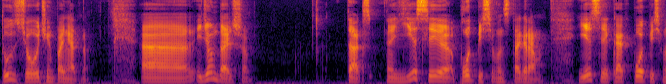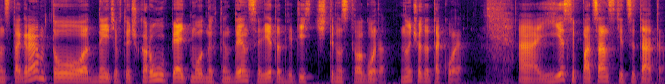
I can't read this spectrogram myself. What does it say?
Тут все очень понятно. А, идем дальше. Так, если подписи в Инстаграм. Если как подпись в Инстаграм, то native.ru 5 модных тенденций лета 2014 года. Ну, что-то такое. А, если пацанские цитаты.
